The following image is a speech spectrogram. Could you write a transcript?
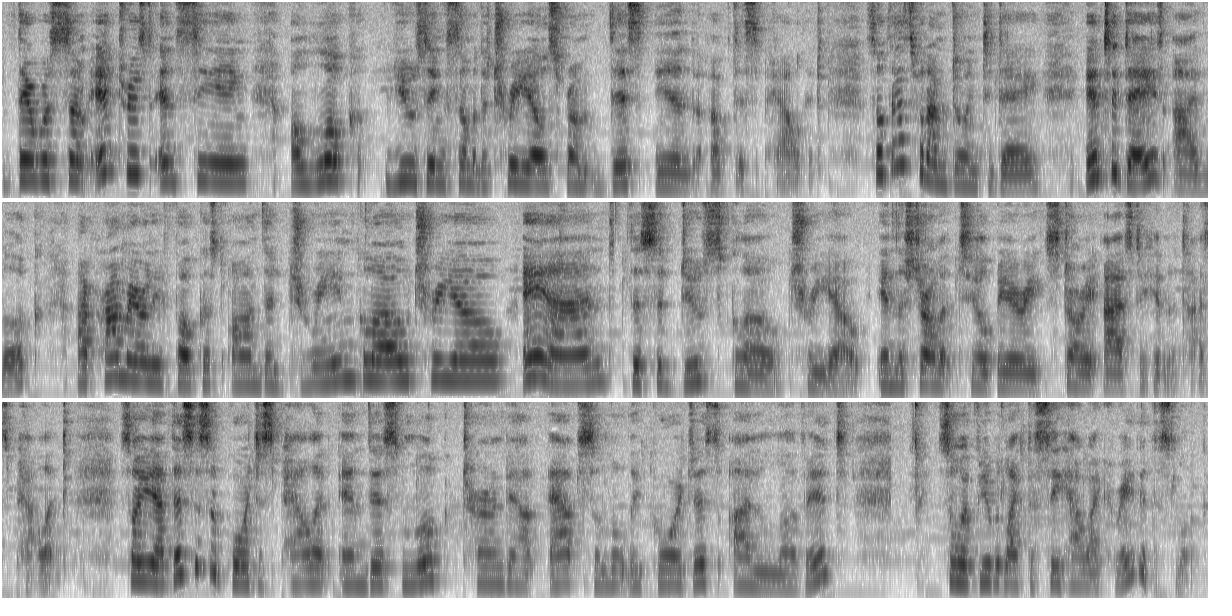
there was some interest in seeing a look using some of the trios from this end of this palette. So that's what I'm doing today. In today's eye look, I primarily focused on the Dream Glow trio and the Seduce Glow trio in the Charlotte Tilbury Starry Eyes to Hypnotize palette. So yeah, this is a gorgeous palette and this look turned out absolutely gorgeous. I love it. So if you would like to see how I created this look,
